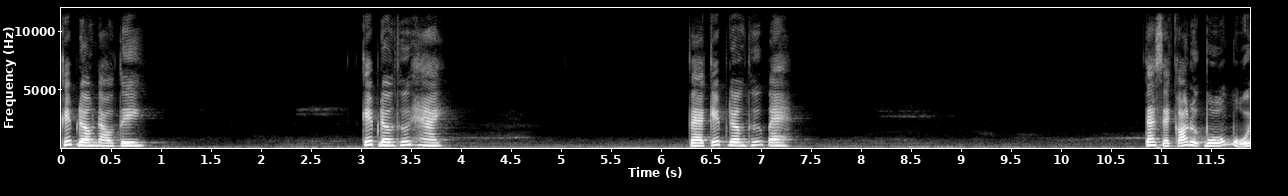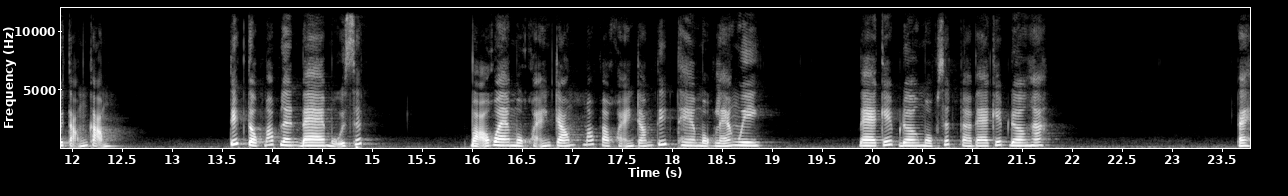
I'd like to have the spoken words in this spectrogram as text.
Kép đơn đầu tiên. Kép đơn thứ hai. Và kép đơn thứ ba. Ta sẽ có được 4 mũi tổng cộng. Tiếp tục móc lên 3 mũi xích bỏ qua một khoảng trống, móc vào khoảng trống tiếp theo một lá nguyên. Ba kép đơn, một xích và ba kép đơn ha. Đây,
